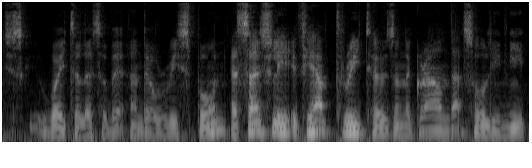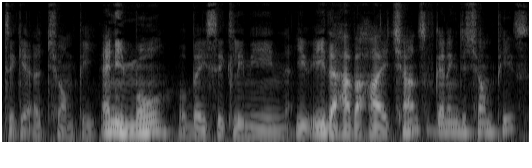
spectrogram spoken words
just wait a little bit and they'll respawn. Essentially, if you have three toes on the ground, that's all you need to get a chompy. Any more will basically mean you either have a high chance of getting the chompies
